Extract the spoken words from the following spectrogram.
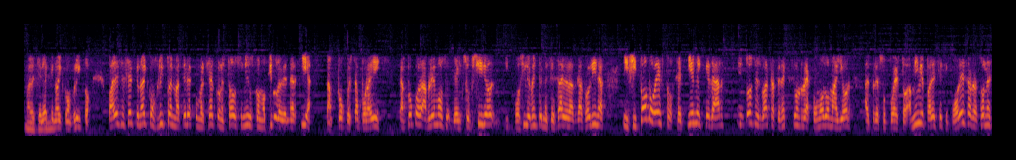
Parecería que no hay conflicto. Parece ser que no hay conflicto en materia comercial con Estados Unidos con motivo de la energía. Tampoco está por ahí. Tampoco hablemos del subsidio posiblemente necesario de las gasolinas. Y si todo esto se tiene que dar, entonces vas a tener que hacer un reacomodo mayor al presupuesto. A mí me parece que por esas razones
